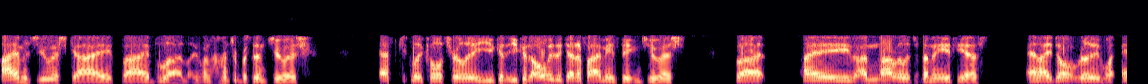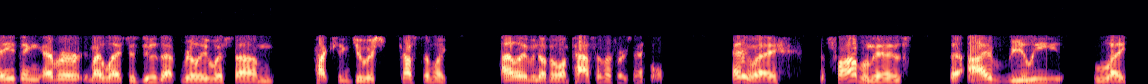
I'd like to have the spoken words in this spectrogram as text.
I am a Jewish guy by blood, like 100% Jewish, ethnically, culturally. You could you could always identify me as being Jewish, but I I'm not religious. I'm an atheist, and I don't really want anything ever in my life to do that really with um practicing Jewish custom. Like, I don't even know if I want Passover, for example. Anyway, the problem is that I really like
